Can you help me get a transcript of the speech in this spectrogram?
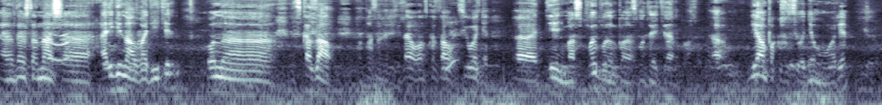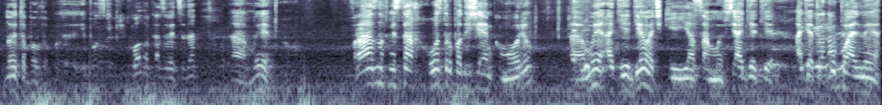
Э, Потому что наш э, оригинал-водитель, он э, сказал, посмотрите, да, он сказал, сегодня день морской, будем посмотреть, э, э, я вам покажу сегодня море. Но это был такой японский прикол, оказывается, да. Э, Мы в разных местах остров подъезжаем к морю. Э, Мы одеты, девочки, я сам, мы все одеты, одеты в купальные.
